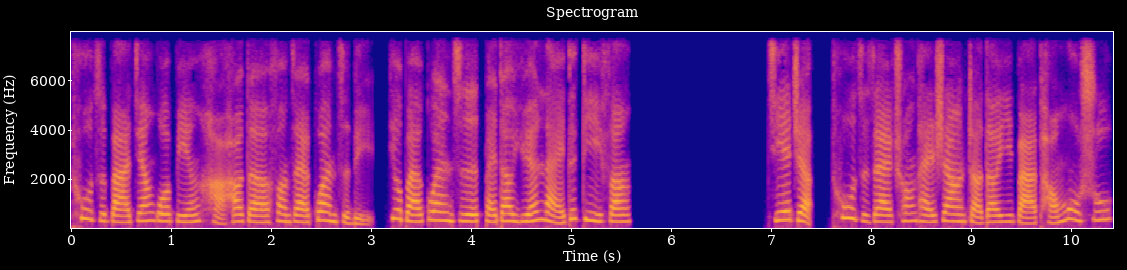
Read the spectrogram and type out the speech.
兔子把浆果饼好好的放在罐子里，又把罐子摆到原来的地方。接着，兔子在窗台上找到一把桃木梳，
